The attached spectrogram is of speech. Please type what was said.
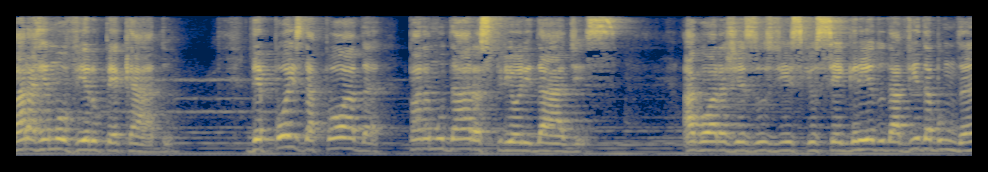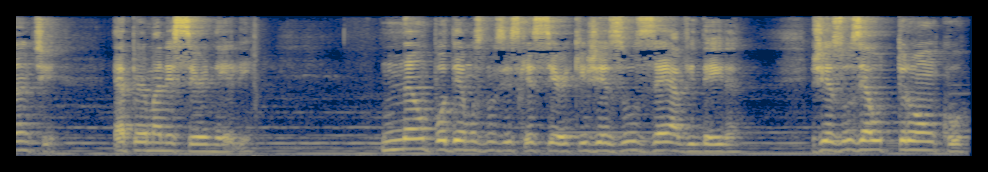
para remover o pecado. Depois da poda, para mudar as prioridades. Agora Jesus diz que o segredo da vida abundante é permanecer nele. Não podemos nos esquecer que Jesus é a videira. Jesus é o tronco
